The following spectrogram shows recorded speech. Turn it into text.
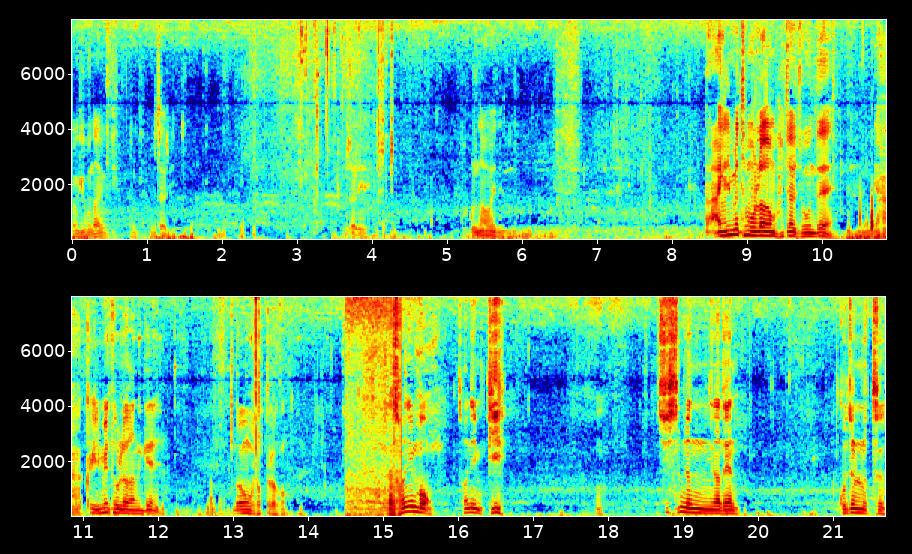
여기구나 여기. 여기 이 자리. 이 자리. 밖으로 나와야 되는데 딱 1m만 올라가면 한참 좋은데 야 그 1m 올라가는 게 너무 무섭더라고. 자, 선인봉 선인 B 어, 70년이나 된 고전 루트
